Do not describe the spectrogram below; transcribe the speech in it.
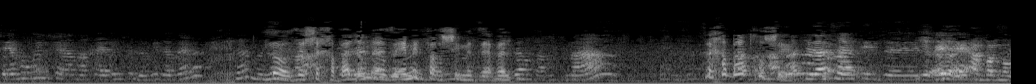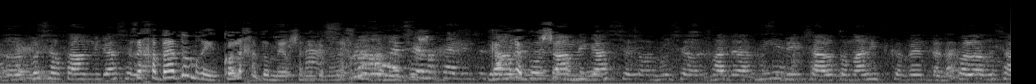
שהם אומרים שהם החיילים של דוד המלך? לא, זה שחב"ד אומר, זה הם מפרשים את זה, אבל מה? זה חב"ד חושב. זה. חב"ד אומרים, כל אחד אומר שאני גם אנחנו גם רב אושר. החיילים של גם רב? אושר פעם. ניגש של רב אושר, אחד החסידים, שאל אותו מה להתכוון, וכל הרישה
